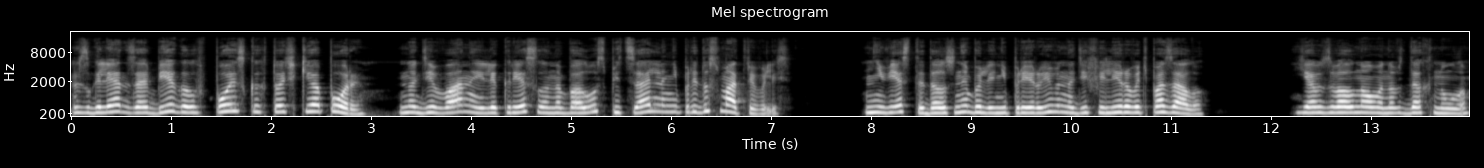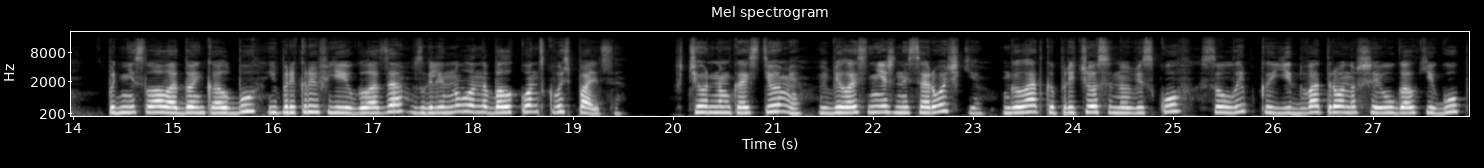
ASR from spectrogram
Взгляд забегал в поисках точки опоры, но диваны или кресла на балу специально не предусматривались. Невесты должны были непрерывно дефилировать по залу. Я взволнованно вздохнула, поднесла ладонь к лбу и, прикрыв ею глаза, взглянула на балкон сквозь пальцы. В черном костюме, в белоснежной сорочке, гладко причесанной у висков, с улыбкой, едва тронувшей уголки губ,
